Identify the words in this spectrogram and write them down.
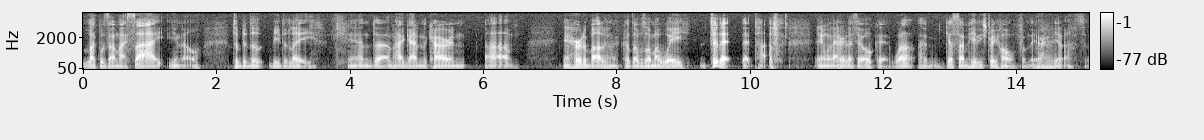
luck was on my side, you know, to be, de- be delayed. And um, I got in the car and um, and heard about it because I was on my way to that, that top. And when I heard, it, I said, "Okay, well, I guess I'm heading straight home from there." Right. You know, so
